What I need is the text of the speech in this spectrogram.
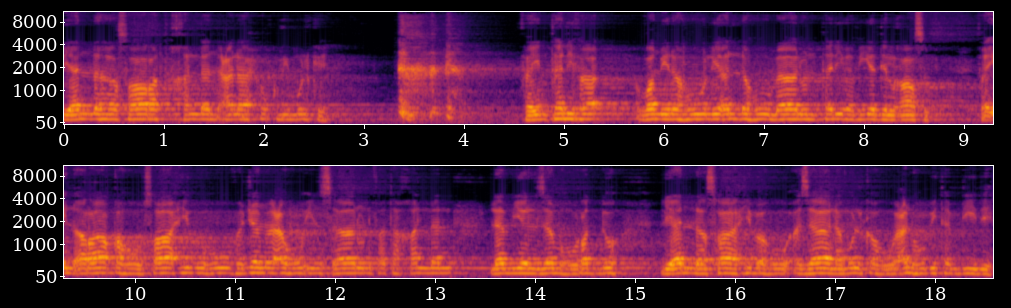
لأنها صارت خلا على حكم ملكه. فإن تلف ضمنه لأنه مال تلف في يد الغاصب. فإن أراقه صاحبه فجمعه إنسان فتخلل لم يلزمه رده لأن صاحبه أزال ملكه عنه بتبديده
